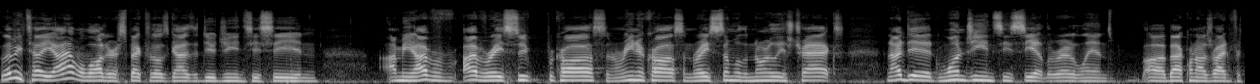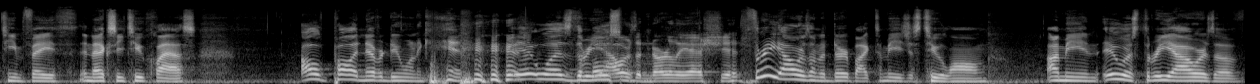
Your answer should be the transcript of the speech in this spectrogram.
Let me tell you, I have a lot of respect for those guys that do GNCC, and I mean, I've I've raced Supercross and Arena Cross and raced some of the gnarliest tracks, and I did one GNCC at Loretta Lynn's uh, back when I was riding for Team Faith in the XC2 class. I'll probably never do one again. it was the Three most hours of gnarly ass shit. three hours on a dirt bike to me is just too long. I mean, it was three hours of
